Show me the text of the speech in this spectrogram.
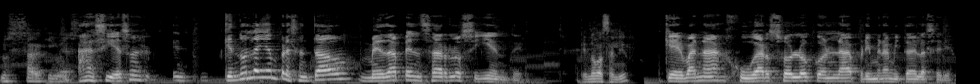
no se sabe quién es. Ah, sí, eso es... Que no la hayan presentado me da a pensar lo siguiente. que no va a salir. Que van a jugar solo con la primera mitad de la serie.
